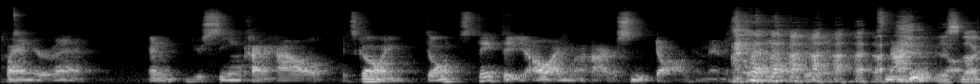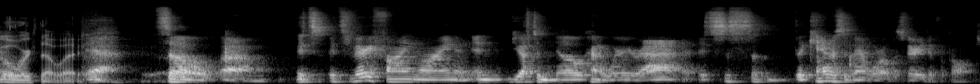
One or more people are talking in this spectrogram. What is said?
plan your event and you're seeing kind of how it's going, don't think that you oh I'm gonna hire Snoop Dogg and then it's gonna be all good. It's not gonna It's not going to work that way. Yeah. So um, it's it's very fine line, and, and you have to know kind of where you're at. It's just the cannabis event world is very difficult.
